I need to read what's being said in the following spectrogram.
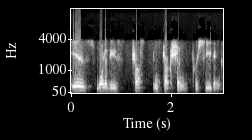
is one of these trust instruction proceedings.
